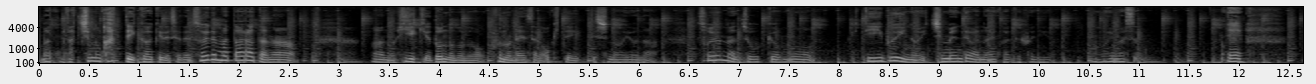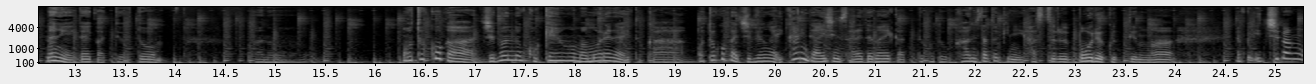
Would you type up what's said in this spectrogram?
ま、立ち向かっていくわけですよね。それでまた新たなあの悲劇がどんどんどんどん負の連鎖が起きていってしまうようなそういうような状況も DV の一面ではないかというふうに思います。で何が言いたいかっていうとあの男が自分の保険を守れないとか男が自分がいかに大事にされてないかってことを感じた時に発する暴力っていうのがやっぱ一番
